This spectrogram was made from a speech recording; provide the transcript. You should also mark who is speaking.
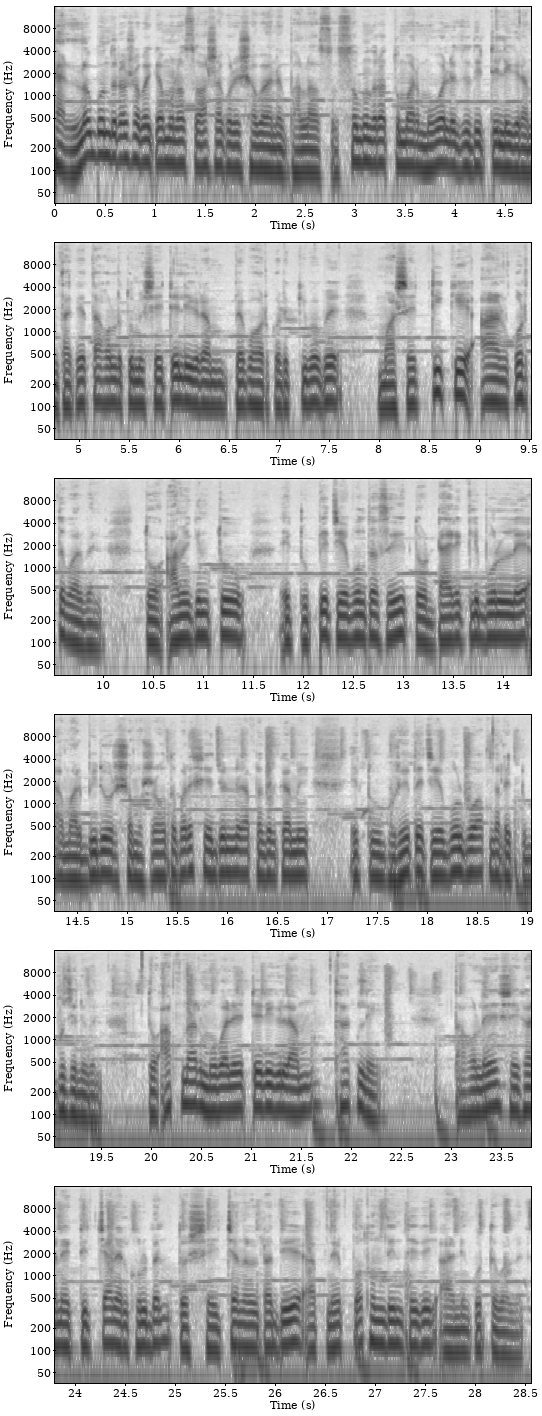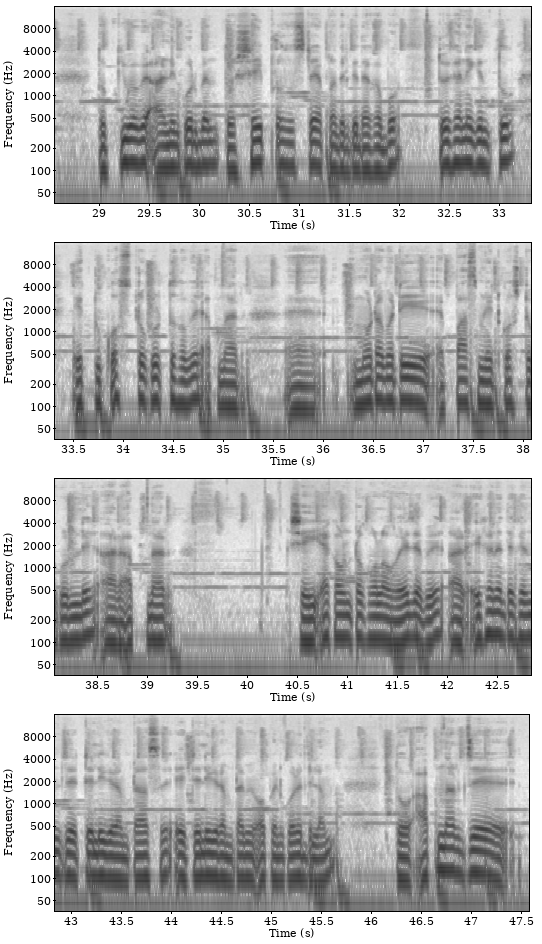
Speaker 1: Hello বন্ধুরা, সবাই কেমন আছো? আশা করি সবাই অনেক ভালো আছো। সো বন্ধুরা, তোমার মোবাইলে যদি টেলিগ্রাম থাকে, তাহলে তুমি সেই টেলিগ্রাম ব্যবহার করে কীভাবে মাসে টিকে আর্ন করতে পারবেন? তো আমি কিন্তু একটু পেঁচিয়ে বলতেছি, তো ডাইরেক্টলি বললে আমার ভিডিওর সমস্যা হতে পারে সেই জন্য আপনাদেরকে আমি একটু ঘুরে পেঁচিয়ে বলব, আপনারা একটু বুঝে নেবেন। তো আপনার মোবাইলে টেলিগ্রাম থাকলে, তাহলে সেখানে একটি চ্যানেল খুলবেন, তো সেই চ্যানেলটা দিয়ে আপনি প্রথম দিন থেকেই আর্নিং করতে পারবেন। তো কীভাবে আর্নিং করবেন? তো সেই প্রসেসটাই আপনাদেরকে দেখাবো। তো এখানে কিন্তু একটু কষ্ট করতে হবে আপনার মোটামুটি পাঁচ মিনিট কষ্ট করলে আর আপনার সেই অ্যাকাউন্টটা খোলা হয়ে যাবে। আর এখানে দেখেন যে টেলিগ্রামটা আছে, এই টেলিগ্রামটা আমি ওপেন করে দিলাম। তো আপনার যে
